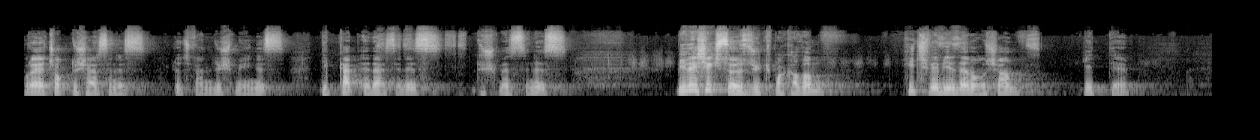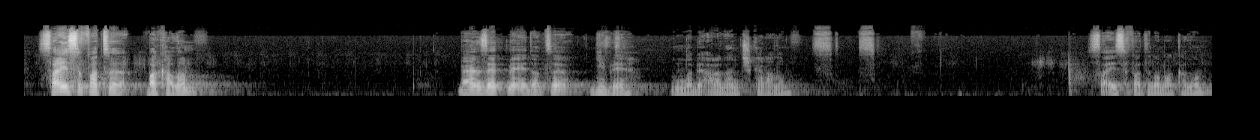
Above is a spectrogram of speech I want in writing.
Buraya çok düşersiniz. Lütfen düşmeyiniz. Dikkat ederseniz düşmezsiniz. Bileşik sözcük bakalım. Hiç ve birden oluşan gitti. Sayı sıfatı bakalım. Benzetme edatı gibi. Bunu da bir aradan çıkaralım. Sayı sıfatına bakalım.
